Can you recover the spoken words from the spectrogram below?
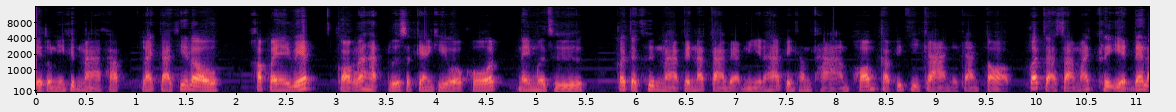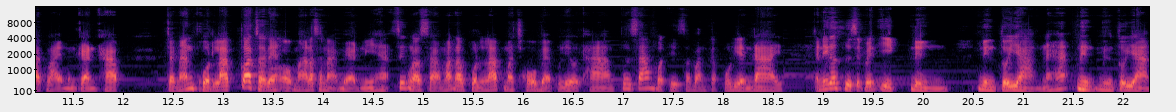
ย์ตรงนี้ขึ้นมาครับ หลังจากที่เราเข้าไปในเว็บกรอกรหัสหรือสแกน QR code ในมือถือก็จะขึ้นมาเป็นหน้าตาแบบนี้นะฮะ เป็นคำถามพร้อมกับวิธีการในการตอบ ก็จะสามารถ create ได้หลากหลายเหมือนกันครับ จากนั้นผลลัพธ์ก็จะแสดงออกมาลักษณะแบบนี้ฮะ ซึ่งเราสามารถเอาผลลัพธ์มาโชว์แบบเรียลไทม์เพื่อสร้างปฏิสัมพันธ์กับผู้เรียนได้ อันนี้ก็คือจะเป็นอีกหนึ่งหนึ่งตัวอย่างนะฮะหนึ่งหนึ่งตัวอย่าง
